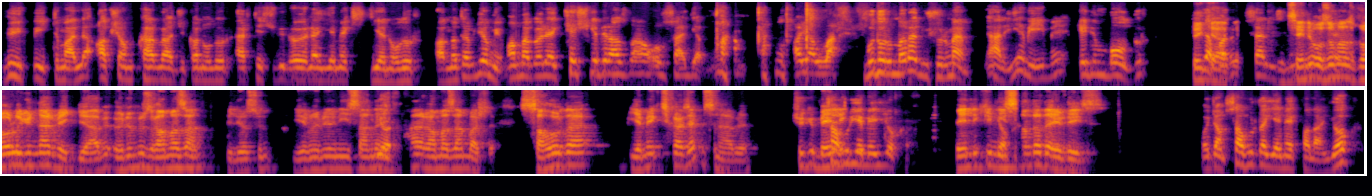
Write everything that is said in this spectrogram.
büyük bir ihtimalle akşam karnı acıkan olur, ertesi gün öğlen yemek isteyen olur. Anlatabiliyor muyum? Ama böyle keşke biraz daha olsaydı. Hay Allah. Bu durumlara düşürmem. Yani yemeğimi elim boldur. Peki yaparım. abi. servisini- Seni o zaman zorlu günler bekliyor abi. Önümüz Ramazan biliyorsun. 21 Nisan'da itibaren Ramazan başladı. Sahurda yemek çıkaracak mısın abi? Çünkü belli, Sahur yemeği yok. belli ki Yok. Nisan'da da evdeyiz. Hocam sahurda yemek falan yok.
